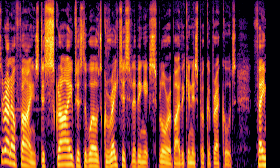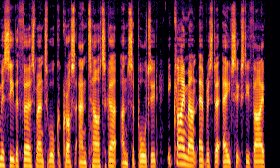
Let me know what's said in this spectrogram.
Sir Ranulph Fiennes, described as the world's greatest living explorer by the Guinness Book of Records, famously the first man to walk across Antarctica unsupported. He climbed Mount Everest at age 65.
